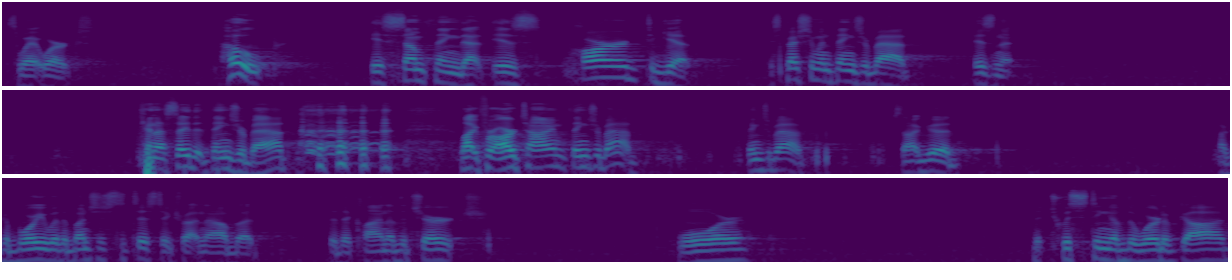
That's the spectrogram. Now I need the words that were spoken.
That's the way it works. Hope is something that is hard to get, especially when things are bad, isn't it? Can I say that things are bad? like for our time, things are bad. Things are bad. It's not good. I could bore you with a bunch of statistics right now, but the decline of the church, war, the twisting of the Word of God.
